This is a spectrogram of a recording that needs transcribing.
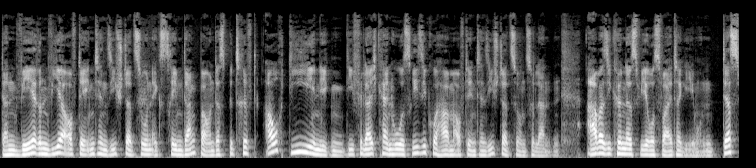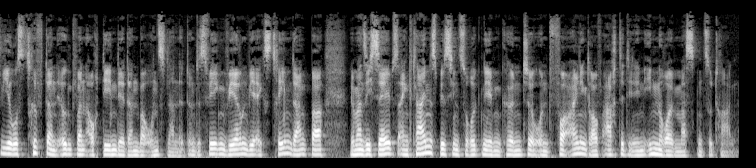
dann wären wir auf der Intensivstation extrem dankbar. Und das betrifft auch diejenigen, die vielleicht kein hohes Risiko haben, auf der Intensivstation zu landen. Aber sie können das Virus weitergeben. Und das Virus trifft dann irgendwann auch den, der dann bei uns landet. Und deswegen wären wir extrem dankbar, wenn man sich selbst ein kleines bisschen zurücknehmen könnte und vor allen Dingen darauf achtet, in den Innenräumen Masken zu tragen.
